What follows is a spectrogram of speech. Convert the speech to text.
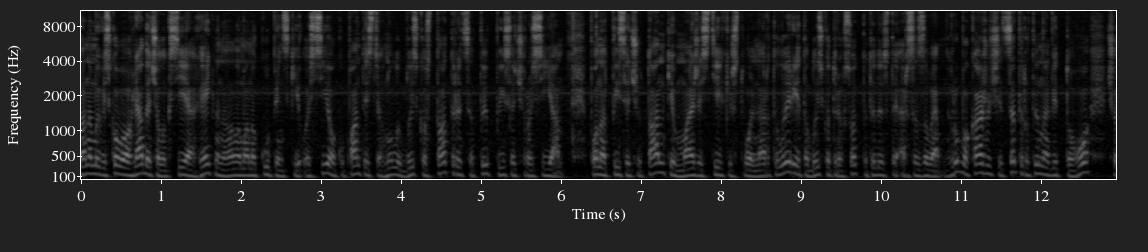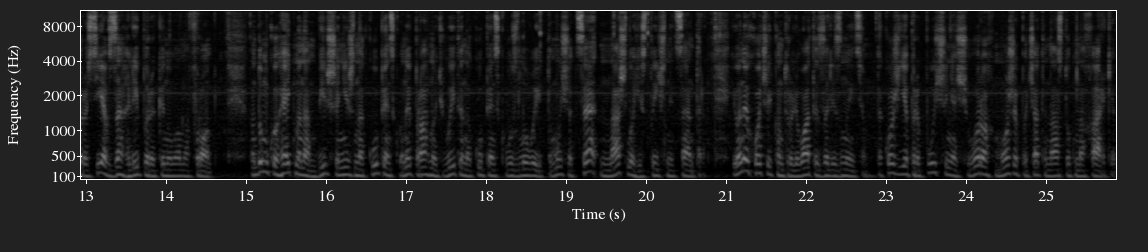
Даними військового оглядача Олексія Гетьмана на Лимано-Куп'янській осі окупанти стягнули близько 130 тисяч росіян, понад тисячу танків, майже стільки ж ствольної артилерії та близько 350 РСЗВ. Грубо кажучи, це третина від того, що Росія взагалі перекинула на фронт. На думку гетьмана, більше ніж на Куп'янськ, вони прагнуть вийти на Куп'янськ вузловий, тому що це наш логістичний центр, і вони хочуть контролювати залізницю. Також є припущення, що ворог може почати наступ на Харків.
